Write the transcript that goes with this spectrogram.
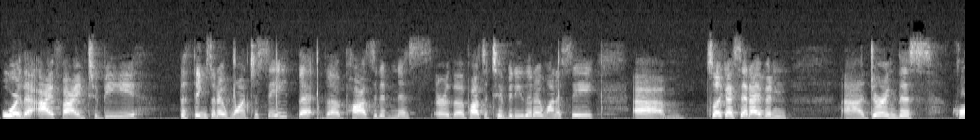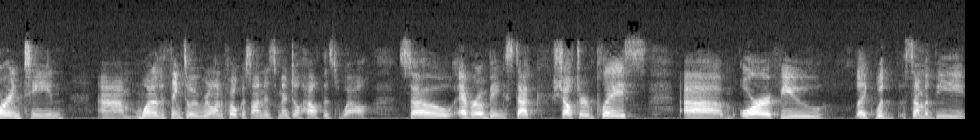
or that I find to be the things that I want to see, that the positiveness or the positivity that I want to see. Um, so, like I said, I've been uh, during this quarantine. Um, one of the things that we really want to focus on is mental health as well. So everyone being stuck shelter in place, um, or if you like with some of the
